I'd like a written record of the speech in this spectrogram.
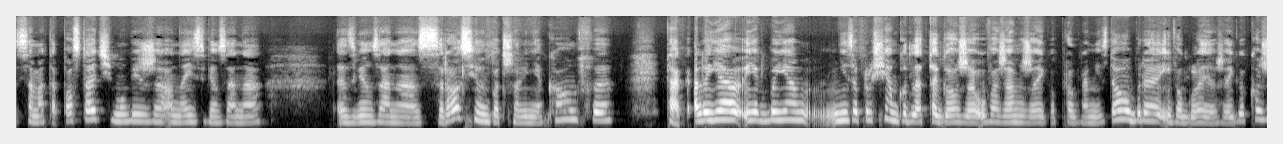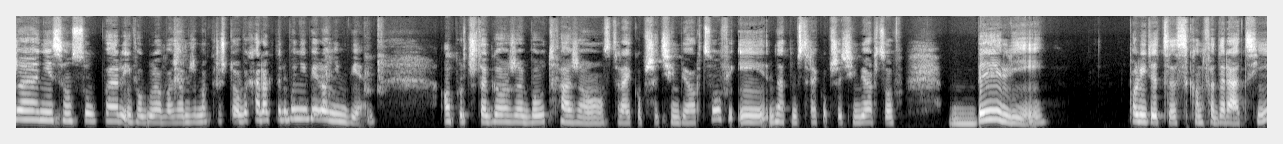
sama ta postać. Mówisz, że ona jest związana, związana z Rosją i boczna linia konfy. Tak, ale ja jakby ja nie zaprosiłam go dlatego, że uważam, że jego program jest dobry i w ogóle, że jego korzenie są super i w ogóle uważam, że ma kryształowy charakter, bo niewiele o nim wiem. Oprócz tego, że był twarzą strajku przedsiębiorców i na tym strajku przedsiębiorców byli politycy z Konfederacji,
